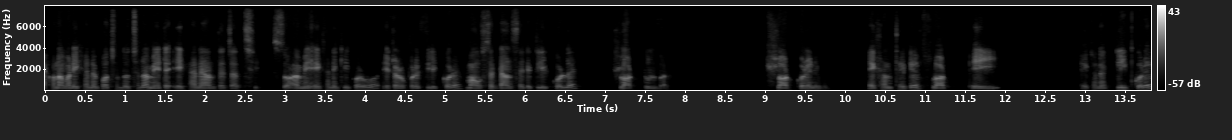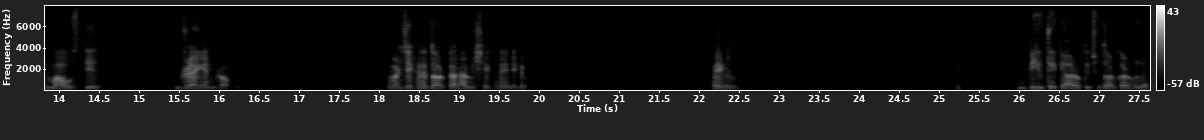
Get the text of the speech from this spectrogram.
এখন আমার এখানে পছন্দ হচ্ছে না, আমি এটা এখানে আনতে চাচ্ছি। সো আমি এখানে কি করব? এটার উপরে ক্লিক করে মাউসের ডান সাইডে ক্লিক করলে ফ্লট টুলবার ফ্লট করে নিব। এখান থেকে ফ্লট এই এখানে ক্লিক করে মাউস দিয়ে ড্র্যাগ এন্ড ড্রপ আমার যেখানে দরকার আমি সেখানে এনে নেব হয়ে গেল। ভিউ থেকে আরও কিছু দরকার হলে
